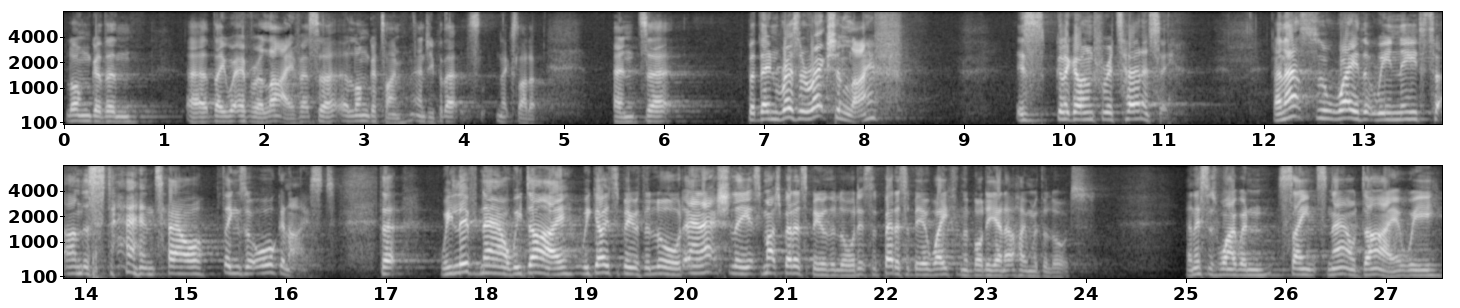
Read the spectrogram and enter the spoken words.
longer than uh, they were ever alive. That's a, a, longer time. Angie, put that next slide up. And, uh, but then resurrection life, is going to go on for eternity. And that's the way that we need to understand how things are organized. That we live now, we die, we go to be with the Lord, and actually it's much better to be with the Lord. It's better to be away from the body and at home with the Lord. And this is why when saints now die, we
